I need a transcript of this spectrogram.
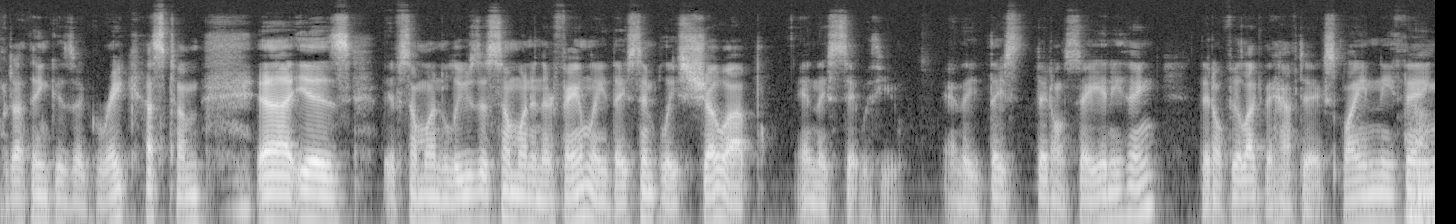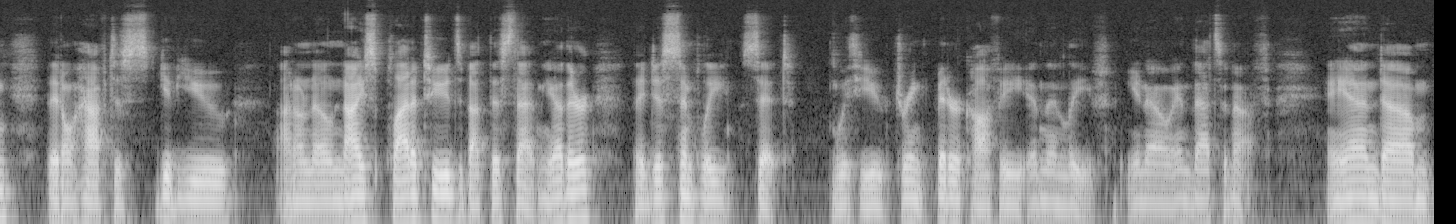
which I think is a great custom, uh, is if someone loses someone in their family, they simply show up and they sit with you, and they they they don't say anything. They don't feel like they have to explain anything. They don't have to give you I don't know nice platitudes about this, that, and the other. They just simply sit with you, drink bitter coffee, and then leave. You know, and that's enough. And um,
